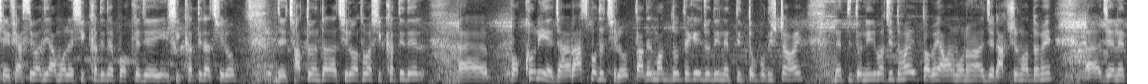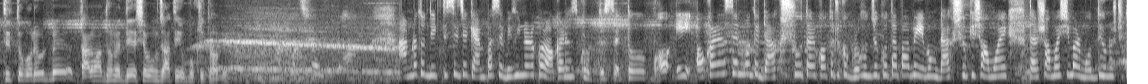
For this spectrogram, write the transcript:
সেই ফ্যাসিবাদী আমলে শিক্ষার্থীদের পক্ষে যে শিক্ষার্থীরা ছিল, যে ছাত্রনেতারা ছিল অথবা শিক্ষার্থীদের পক্ষ নিয়ে যারা রাজপথে ছিল, তাদের মাধ্যম থেকে যদি নেতৃত্ব প্রতিষ্ঠা হয়, নেতৃত্ব নির্বাচিত হয়, তবে আমার মনে হয় যে ডাকসুর মাধ্যমে যে নেতৃত্ব গড়ে উঠবে, তার মাধ্যমে দেশ এবং জাতি উপকৃত হবে। আমরা তো দেখতেছি যে ক্যাম্পাসে বিভিন্ন রকম অকারেন্স ঘটতেছে। তো এই অকারেন্সের মধ্যে ডাকসু তার কতটুকু গ্রহণযোগ্যতা পাবে এবং ডাকসু কি সময়, তার সময়সীমার মধ্যে অনুষ্ঠিত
